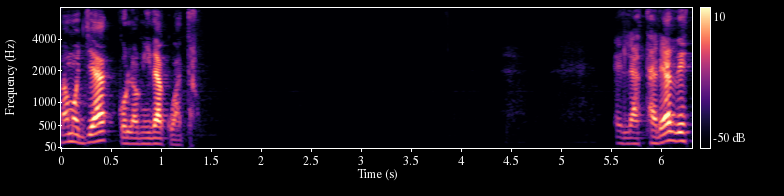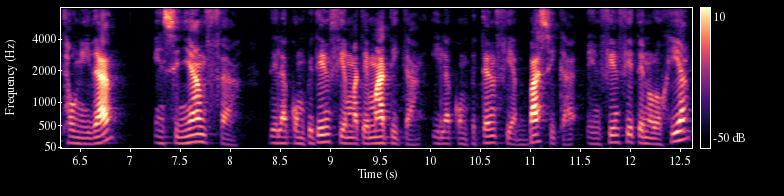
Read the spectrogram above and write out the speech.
Vamos ya con la unidad 4. En las tareas de esta unidad, enseñanza de la competencia en matemática y la competencia básica en ciencia y tecnología,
